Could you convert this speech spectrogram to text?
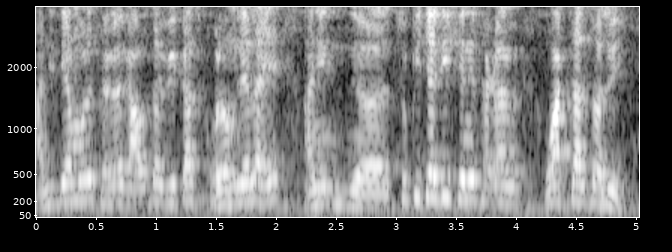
आणि त्यामुळे सगळं गावचा विकास खोळंबलेला आहे. आणि चुकीच्या दिशेने सगळा वाटचाल चालू आहे.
